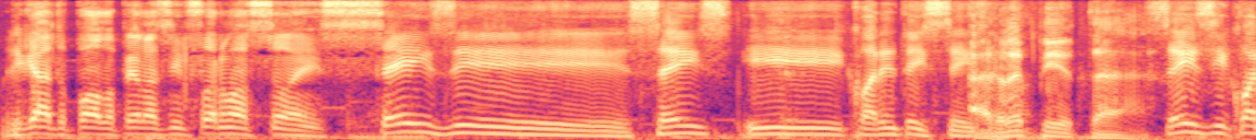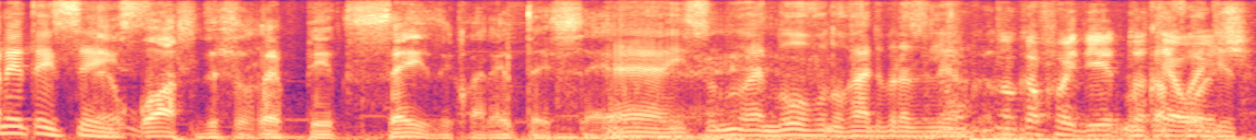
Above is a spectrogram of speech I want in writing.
Obrigado, Paula, pelas informações. 6 e 6 e 46. Ah, repita. 6 e Eu 46. gosto desses repitos, 6 e 46 É, isso não é novo no rádio brasileiro. Nunca foi dito Nunca até foi hoje. dito.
